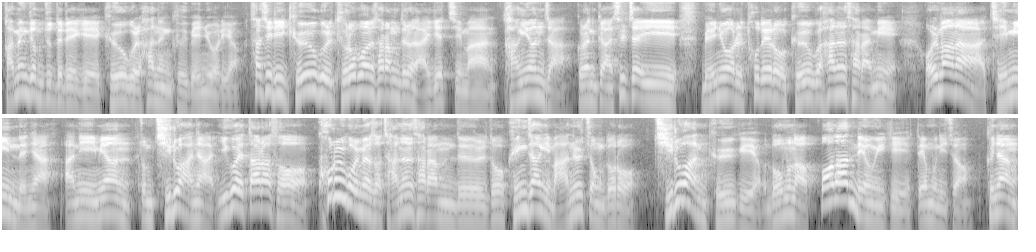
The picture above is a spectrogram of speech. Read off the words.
가맹점주들에게 교육을 하는 그 매뉴얼이요. 사실 이 교육을 들어본 사람들은 알겠지만 강연자 그러니까 실제 이 매뉴얼을 토대로 교육을 하는 사람이 얼마나 재미있느냐 아니면 좀 지루하냐 이거에 따라서 코를 골면서 자는 사람들도 굉장히 많을 정도로 지루한 교육이에요. 너무나 뻔한 내용이기 때문이죠. 그냥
